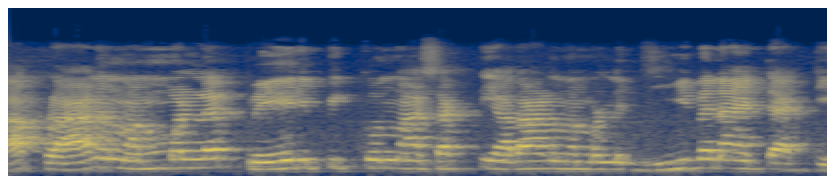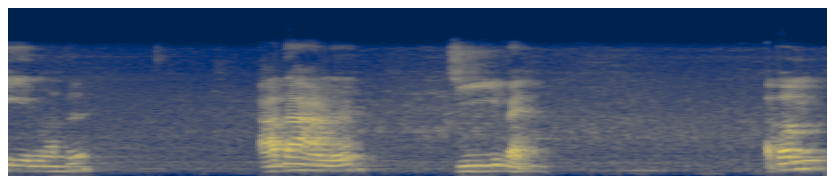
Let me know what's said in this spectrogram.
ആ പ്ലാന് നമ്മളെ പ്രേരിപ്പിക്കുന്ന ആ ശക്തി അതാണ് നമ്മളുടെ ജീവനായിട്ട് ആക്ട് ചെയ്യുന്നത്. അതാണ് ജീവൻ. അപ്പം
